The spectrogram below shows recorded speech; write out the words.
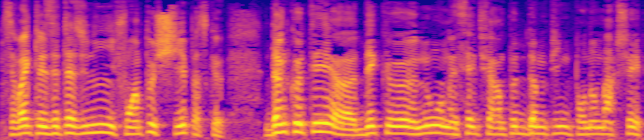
c'est vrai que les États-Unis ils font un peu chier parce que d'un côté, euh, dès que nous on essaye de faire un peu de dumping pour nos marchés,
